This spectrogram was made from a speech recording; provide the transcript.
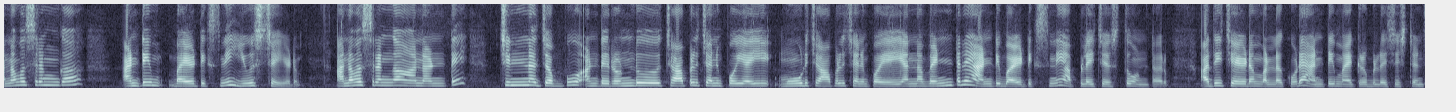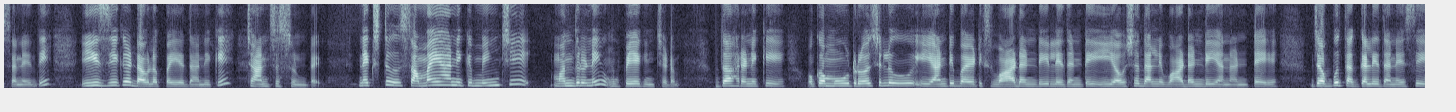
అనవసరంగా యాంటీబయోటిక్స్ని యూజ్ చేయడం. అనవసరంగా అని అంటే చిన్న జబ్బు అంటే రెండు చేపలు చనిపోయాయి మూడు చేపలు చనిపోయాయి అన్న వెంటనే యాంటీబయాటిక్స్ని అప్లై చేస్తూ ఉంటారు. అది చేయడం వల్ల కూడా యాంటీ మైక్రోబల్ రెసిస్టెన్స్ అనేది ఈజీగా డెవలప్ అయ్యేదానికి ఛాన్సెస్ ఉంటాయి. నెక్స్ట్ సమయానికి మించి మందులని ఉపయోగించడం. ఉదాహరణకి ఒక మూడు రోజులు ఈ యాంటీబయాటిక్స్ వాడండి లేదంటే ఈ ఔషధాలని వాడండి అని అంటే జబ్బు తగ్గలేదనేసి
